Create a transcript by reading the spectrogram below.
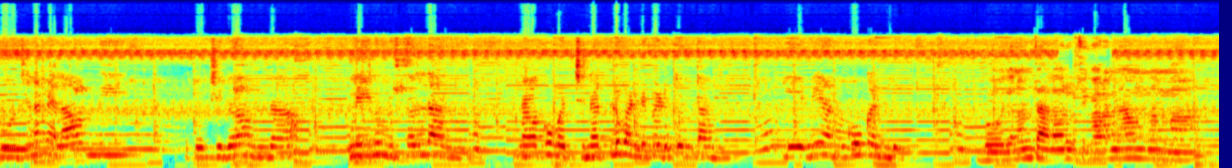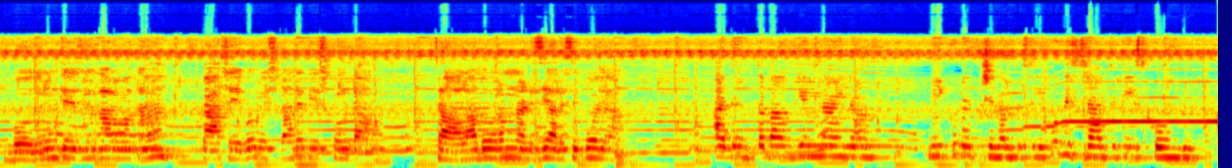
భోజనం ఎలా ఉంది? రుచిగా ఉందా? నేను ముసల్దాన్ని. నాకు వచ్చినట్లు వండి పెడుతుంటాను. ఏమీ అనుకోకండి. భోజనం చాలా రుచికరంగా ఉందమ్మా. భోజనం చేసిన తర్వాత కాసేపు విశ్రాంతి తీసుకుంటాం. చాలా దూరం నడిచి అలసిపోయాం. అదెంత భాగ్యం నాయన. మీకు నచ్చినంతసేపు విశ్రాంతి తీసుకోండి.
